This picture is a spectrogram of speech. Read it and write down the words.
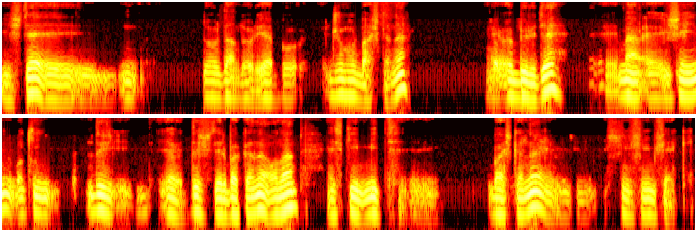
işte e, doğrudan doğruya bu Cumhurbaşkanı e, öbürü de e, e şeyin ikin, dış, evet, Dışişleri Bakanı olan eski MİT Başkanı Şimşek.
